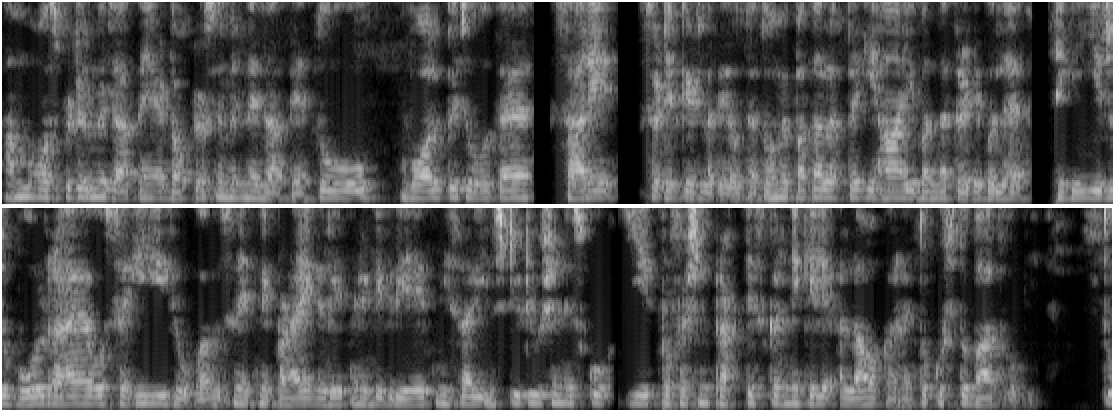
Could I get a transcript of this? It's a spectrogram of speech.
हम हॉस्पिटल में जाते हैं डॉक्टर से मिलने जाते हैं तो वॉल पे जो होता है, सारे सर्टिफिकेट लगे होता है। तो हमें पता लगता है कि हाँ ये बंदा क्रेडिबल है। ठीक है, ये जो बोल रहा है, वो सही ही होगा। उसने इतनी पढ़ाई करी, इतनी डिग्री है, इतनी सारी इंस्टीट्यूशन इसको ये प्रोफेशन प्रैक्टिस करने के लिए अलाउ कर रहे हैं तो कुछ तो बात होगी। तो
